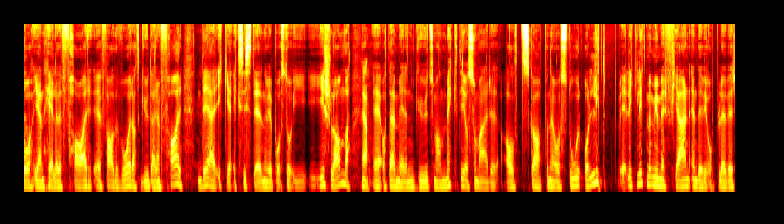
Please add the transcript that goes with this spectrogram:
Og igjen, hele det far, eh, Fader vår, at Gud er en far, det er ikke eksisterende, vil jeg påstå, i, i islam. da. Ja. Eh, at det er mer en gud som er allmektig, og som er eh, altskapende og stor, og litt ikke litt, men mye mer fjern enn det vi opplever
